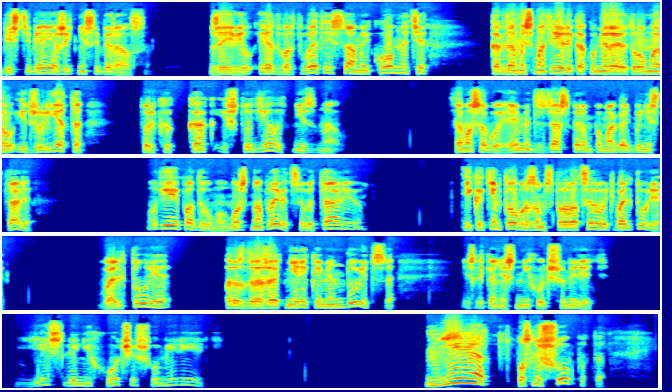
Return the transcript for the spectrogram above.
Без тебя я жить не собирался, заявил Эдвард в этой самой комнате, когда мы смотрели, как умирают Ромео и Джульетта, только как и что делать не знал. Само собой, Эммет с Джаспером помогать бы не стали. Вот я и подумал, может направиться в Италию и каким-то образом спровоцировать Вальтуре. Вальтуре раздражать не рекомендуется, если, конечно, не хочешь умереть. Если не хочешь умереть. Нет, после шепота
